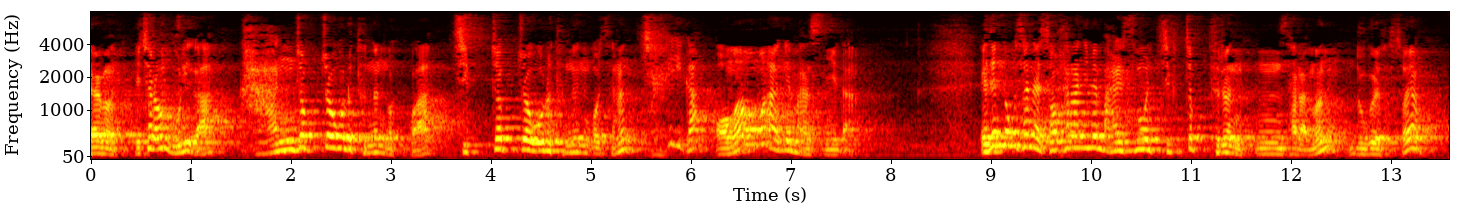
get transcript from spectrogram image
여러분, 이처럼 우리가 간접적으로 듣는 것과 직접적으로 듣는 것에는 차이가 어마어마하게 많습니다. 에덴 동산에서 하나님의 말씀을 직접 들은 사람은 누구였었어요?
